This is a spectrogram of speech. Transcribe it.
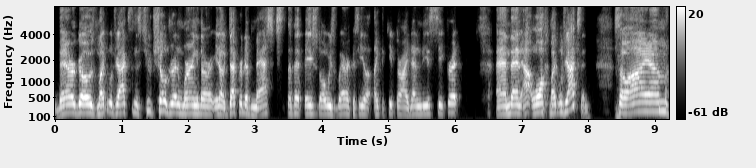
there goes Michael Jackson's two children wearing their, you know, decorative masks that, that they should always wear because he like to keep their identities secret. And then out walks Michael Jackson. So I am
